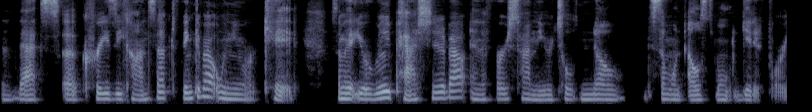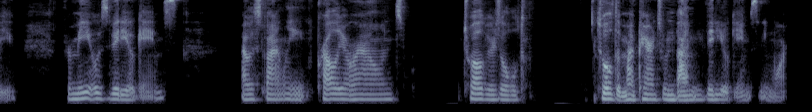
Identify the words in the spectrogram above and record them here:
that's a crazy concept, think about when you were a kid, something that you were really passionate about, and the first time that you were told no, someone else won't get it for you. For me, it was video games. I was finally probably around 12 years old, told that my parents wouldn't buy me video games anymore.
